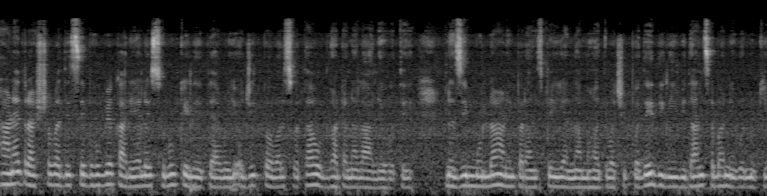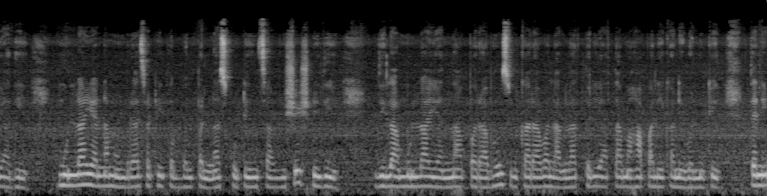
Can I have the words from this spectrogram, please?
ठाण्यात राष्ट्रवादीचे भव्य कार्यालय सुरू केले. त्यावेळी अजित पवार स्वतः उद्घाटनाला आले होते. नजीम मुल्ला आणि परांजपे यांना महत्त्वाची पदे दिली. विधानसभा निवडणुकीआधी मुल्ला यांना मुंबऱ्यासाठी तब्बल पन्नास कोटींचा विशेष निधी दिला. मुल्ला यांना पराभव स्वीकारावा लागला तरी आता महापालिका निवडणुकीत त्यांनी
